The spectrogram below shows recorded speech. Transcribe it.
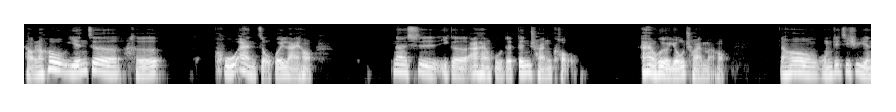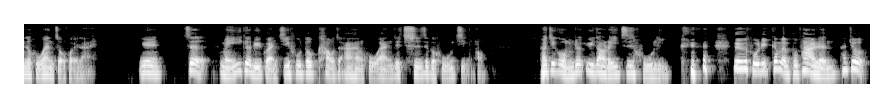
好，然后沿着河。湖岸走回来哈，那是一个阿寒湖的登船口。阿寒湖有游船嘛哈，然后我们就继续沿着湖岸走回来，因为这每一个旅馆几乎都靠着阿寒湖岸，就吃这个湖景哦。然后结果我们就遇到了一只狐狸，那个狐狸根本不怕人，它就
